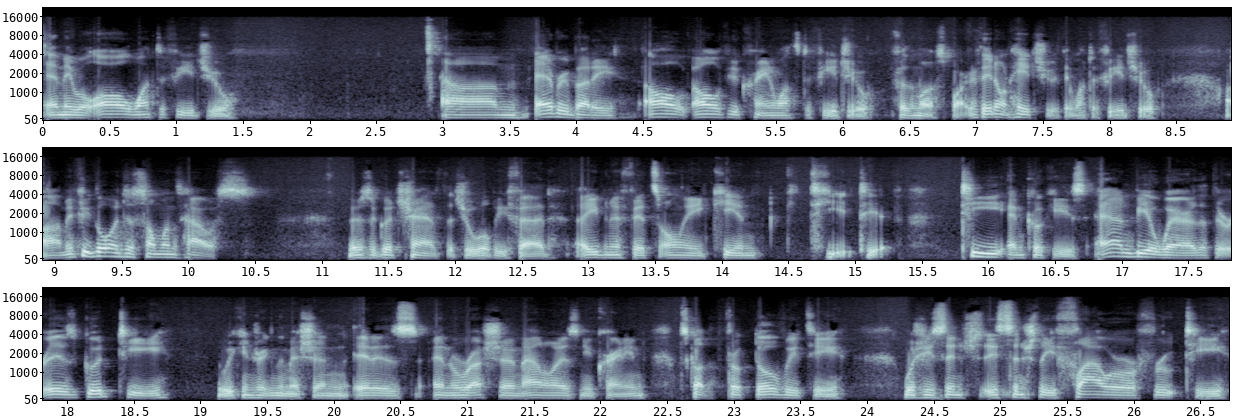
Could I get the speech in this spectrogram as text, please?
and they will all want to feed you. Um, everybody, all all of Ukraine wants to feed you for the most part. If they don't hate you, they want to feed you. Um, if you go into someone's house there's a good chance that you will be fed, even if it's only tea and tea, tea, tea and cookies. And be aware that there is good tea that we can drink in the mission. It is in Russian, I don't know what it is in Ukrainian. It's called fruktovy tea, which is essentially flower or fruit tea.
